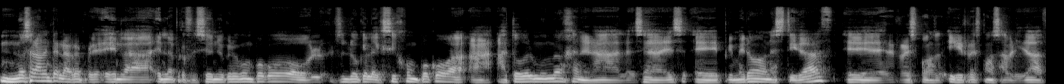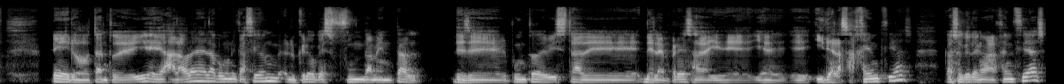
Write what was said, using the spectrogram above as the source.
No solamente en la, en la, profesión, yo creo que un poco lo que le exijo un poco a, todo el mundo en general. O sea, es eh, primero honestidad eh, y responsabilidad. Pero tanto a la hora de la comunicación creo que es fundamental desde el punto de vista de, la empresa y de, las agencias, caso que tengan agencias,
